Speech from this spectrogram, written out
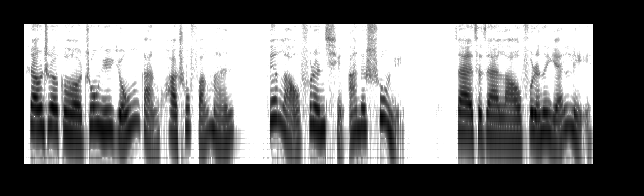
让这个终于勇敢跨出房门给老夫人请安的庶女，再次在老夫人的眼里。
